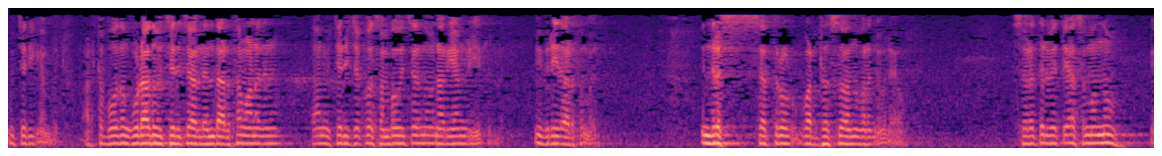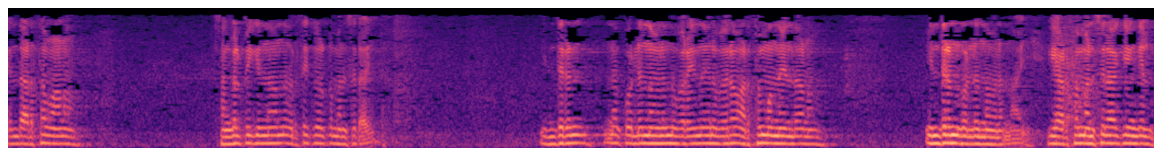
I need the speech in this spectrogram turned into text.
ഉച്ചരിക്കാൻ പറ്റും. അർത്ഥബോധം കൂടാതെ ഉച്ചരിച്ചാൽ എന്തർത്ഥമാണതിന്? താൻ ഉച്ചരിച്ചപ്പോൾ സംഭവിച്ചതെന്ന് അവൻ അറിയാൻ കഴിയത്തില്ല. വിപരീത അർത്ഥം വരും. ഇന്ദ്രശത്രു വർദ്ധസ്വ എന്ന് പറഞ്ഞ പോലെയാവും. സ്വരത്തിൽ വ്യത്യാസം വന്നു. എന്തർത്ഥമാണ്? സങ്കല്പിക്കുന്നതെന്ന് വൃത്തികൾക്ക് മനസ്സിലായില്ല. ഇന്ദ്രനെ കൊല്ലുന്നവനെന്ന് പറയുന്നതിന് പകരം അർത്ഥം വന്ന എന്താണ്? ഇന്ദ്രൻ കൊല്ലുന്നവനെന്നായി. ഈ അർത്ഥം മനസ്സിലാക്കിയെങ്കിൽ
